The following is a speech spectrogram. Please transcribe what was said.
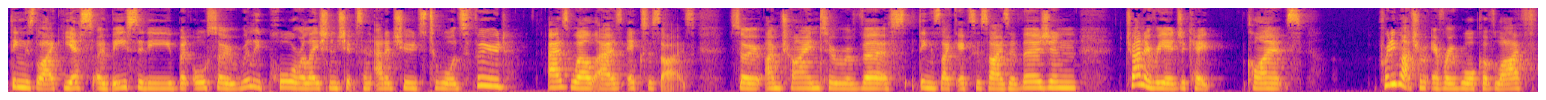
things like, yes, obesity, but also really poor relationships and attitudes towards food as well as exercise. So I'm trying to reverse things like exercise aversion, trying to re educate clients pretty much from every walk of life,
